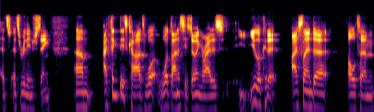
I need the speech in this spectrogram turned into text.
It's it's really interesting. Um, I think these cards, what what Dynasty's doing right is you look at it, Iyslander, Oldhim,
